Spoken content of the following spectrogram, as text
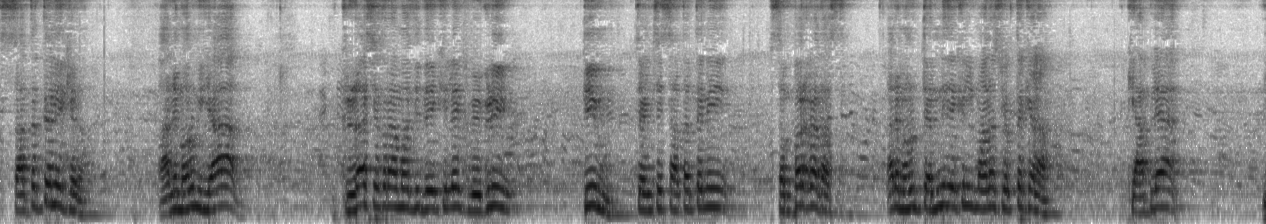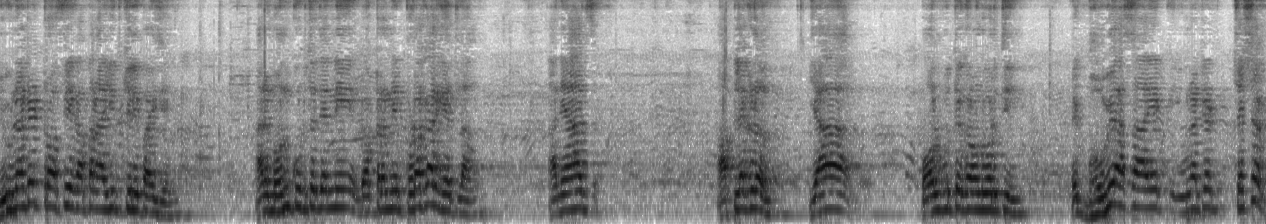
सातत्याने केलं. आणि म्हणून या क्रीडा क्षेत्रामध्ये देखील एक वेगळी टीम त्यांच्या सातत्याने संपर्कात असते. आणि म्हणून त्यांनी देखील मानस व्यक्त केला की आपल्या युनायटेड ट्रॉफी एक आपण आयोजित केली पाहिजे. आणि म्हणून कुठं त्यांनी डॉक्टरांनी पुढाकार घेतला. आणि आज आपल्याकडं या बॉलबुद्धे ग्राउंडवरती एक भव्य असा एक युनायटेड चषक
